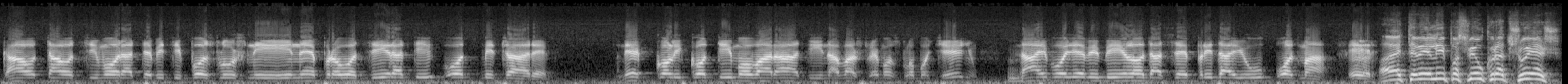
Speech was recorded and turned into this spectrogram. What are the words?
Kao taoci morate biti poslušni i ne provocirati otmičare. Nekoliko timova radi na vašem oslobođenju. Najbolje bi bilo da se pridaju odmah. Fer. Ajte vi lipo svi ukurat, čuješ?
